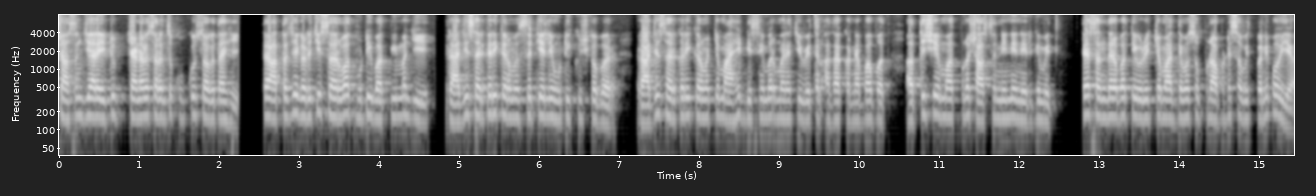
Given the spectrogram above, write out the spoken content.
शासन जी आर युट्यूब चॅनल सरांचं खूप खूप स्वागत आहे. तर आताच्या घडीची सर्वात मोठी बातमी म्हणजे राज्य सरकारी कर्मचाऱ्यांसाठी आली मोठी खुशखबर. राज्य सरकारी कर्मचारी माहीत डिसेंबर महिन्याचे वेतन अदा करण्याबाबत अतिशय महत्त्वपूर्ण शासन निर्णय निर्गमित. त्या संदर्भात या व्हिडिओच्या माध्यमातून पुन्हा आपण सविस्तरपणे पाहूया.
